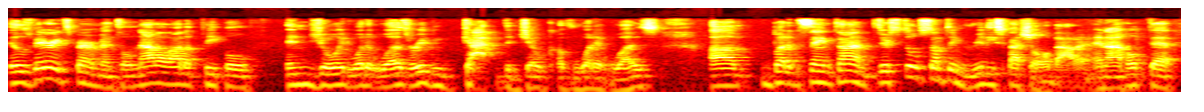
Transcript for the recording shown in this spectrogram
it was very experimental. Not a lot of people enjoyed what it was or even got the joke of what it was. Um, but at the same time, there's still something really special about it. And I hope that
